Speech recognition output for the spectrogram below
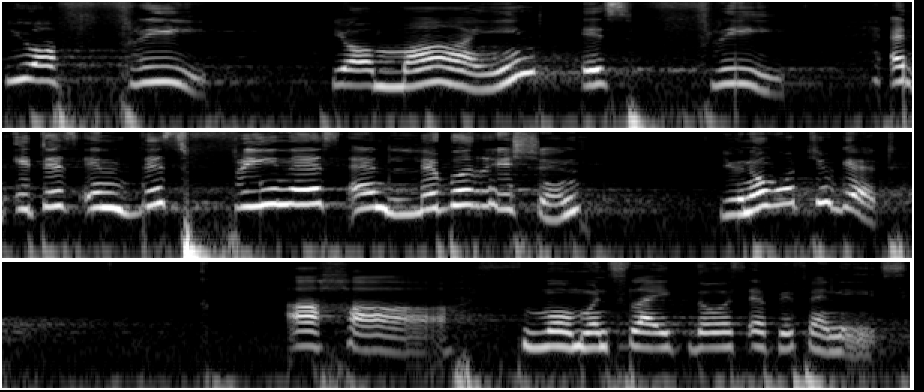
You are free. Your mind is free. And it is in this freeness and liberation, you know what you get? Aha, moments like those epiphanies.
